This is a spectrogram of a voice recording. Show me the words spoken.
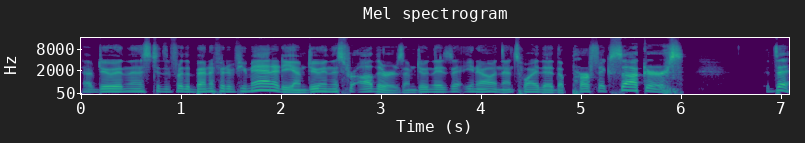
I'm doing this to the, for the benefit of humanity. I'm doing this for others. I'm doing this you know, and that's why they're the perfect suckers. It's a,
